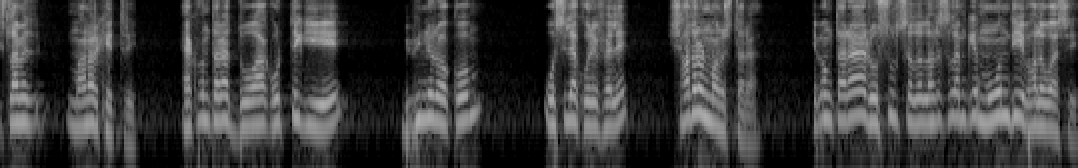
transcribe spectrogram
ইসলামের মানার ক্ষেত্রে। এখন তারা দোয়া করতে গিয়ে বিভিন্ন রকম ওসিলা করে ফেলে। সাধারণ মানুষ তারা। এবং তারা রসুল সাল্লাহ সাল্লামকে মন দিয়ে ভালোবাসে।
